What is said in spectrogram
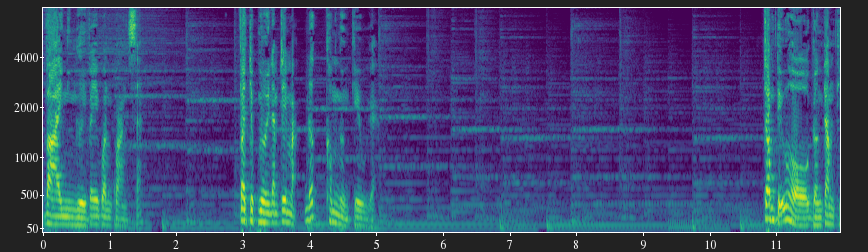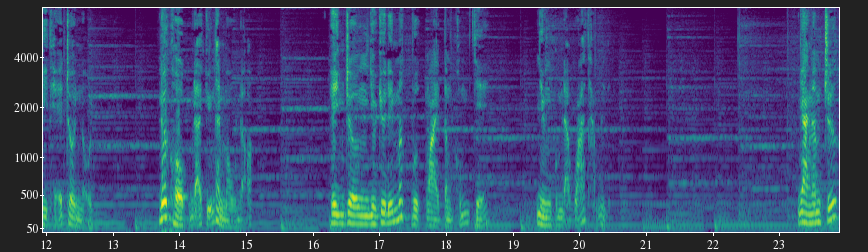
Vài nghìn người vây quanh quan sát. Vài chục người nằm trên mặt đất không ngừng kêu gào. Trong tiểu hồ gần trăm thi thể trôi nổi, Nước hồ đã chuyển thành màu đỏ. Hiện trường dù chưa đến mức vượt ngoài tầm khống chế, Nhưng cũng đã quá thảm liệt. Ngàn năm trước,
